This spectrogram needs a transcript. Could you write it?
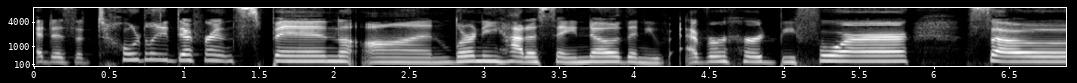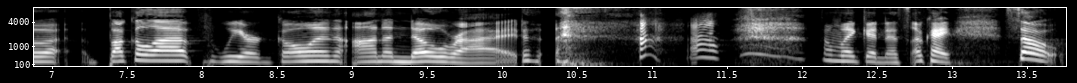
It is a totally different spin on learning how to say no than you've ever heard before. So, buckle up. We are going on a no ride. oh my goodness. Okay. So,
